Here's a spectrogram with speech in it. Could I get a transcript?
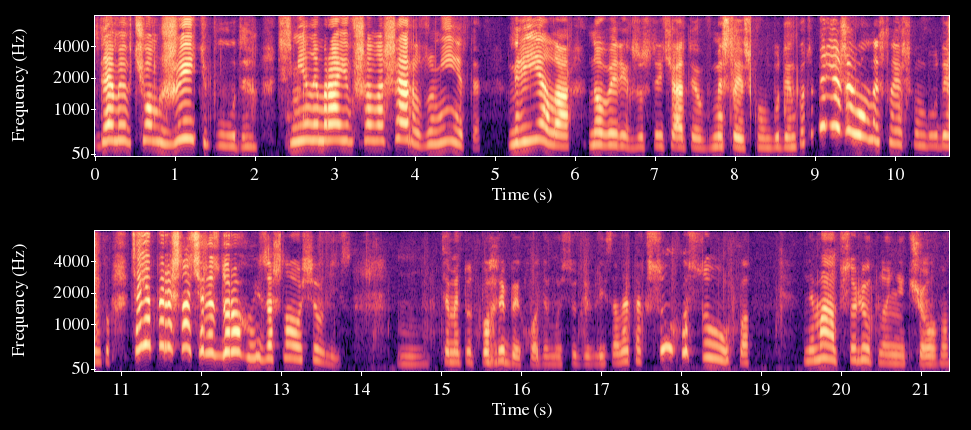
де ми в чому жити будемо, смілим раї в шалаше, розумієте? Мріяла Новий рік зустрічати в мисливському будинку. Тепер я живу в мисливському будинку. Це я перейшла через дорогу і зайшла ось в ліс. Це ми тут по гриби ходимо сюди в ліс, але так сухо-сухо. Нема абсолютно нічого.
